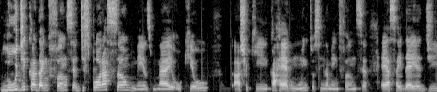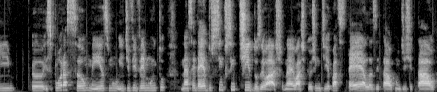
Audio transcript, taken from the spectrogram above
lúdica da infância de exploração mesmo, né? O que eu acho que carrego muito assim na minha infância é essa ideia de uh, exploração mesmo e de viver muito nessa ideia dos cinco sentidos, eu acho, né? Eu acho que hoje em dia com as telas e tal, com o digital,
